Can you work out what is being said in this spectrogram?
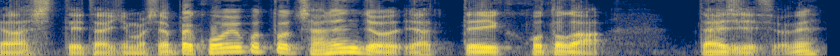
やらせていただきました。やっぱりこういうこと、チャレンジをやっていくことが大事ですよね。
